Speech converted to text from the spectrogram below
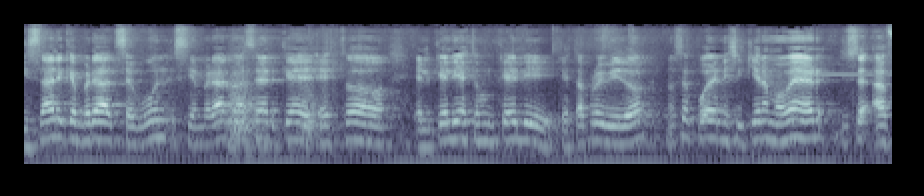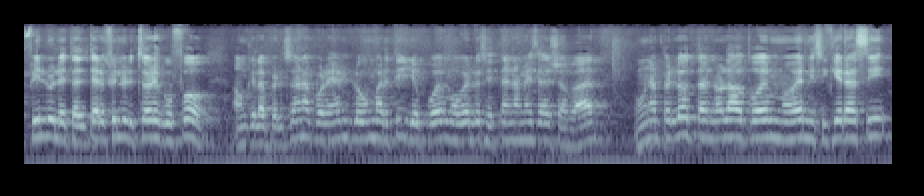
Y sale que en verdad, según si en verdad va a ser que esto, el Kelly, esto es un Kelly que está prohibido, no se puede ni siquiera mover, dice filu letzores gufó. Aunque la persona, por ejemplo, un martillo puede moverlo si está en la mesa de Shabbat, una pelota no la va a poder mover ni siquiera así.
